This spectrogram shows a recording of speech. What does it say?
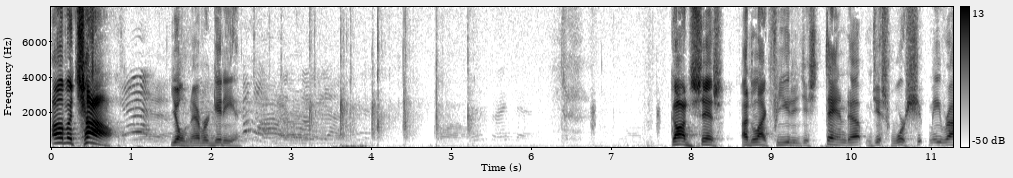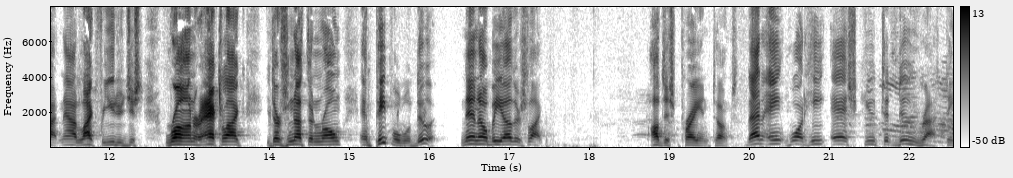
of a child, you'll never get in. God says, I'd like for you to just stand up and just worship me right now. I'd like for you to just run or act like there's nothing wrong. And people will do it. And then there'll be others like, I'll just pray in tongues. That ain't what He asked you to do right then.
